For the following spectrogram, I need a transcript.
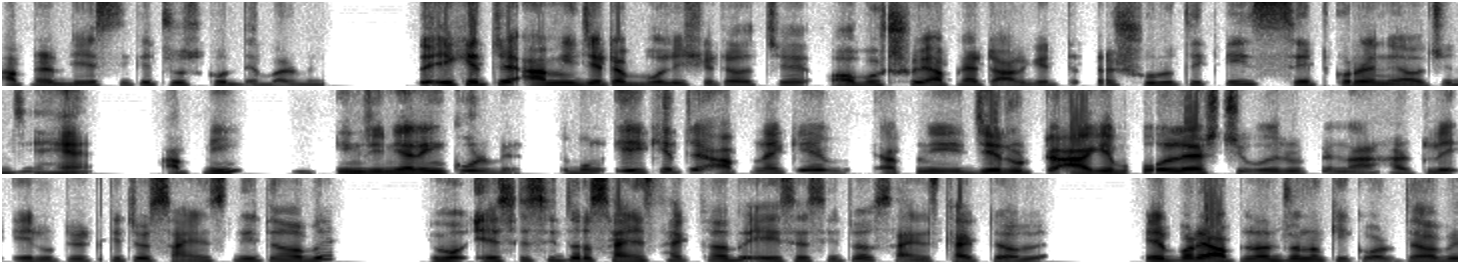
আপনার বিএসসি কে চুজ করতে পারবেন। তো এক্ষেত্রে আমি যেটা বলি সেটা হচ্ছে অবশ্যই আপনার টার্গেটটা শুরু থেকেই সেট করে নেওয়া উচিত যে হ্যাঁ, আপনি ইঞ্জিনিয়ারিং করবেন এবং এই ক্ষেত্রে আপনাকে আপনি যে রুটটা আগে বলে আসছি ওই রুটে না হাঁটলে এই রুটের কিছু সায়েন্স নিতে হবে এবং এসএসসিতেও সায়েন্স থাকতে হবে, এসএসসি তো সায়েন্স থাকতে হবে। এরপরে আপনার জন্য কি করতে হবে?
